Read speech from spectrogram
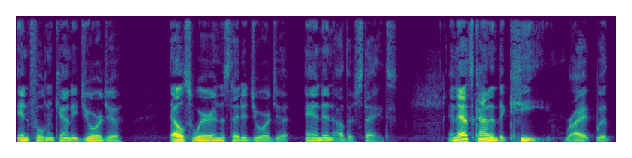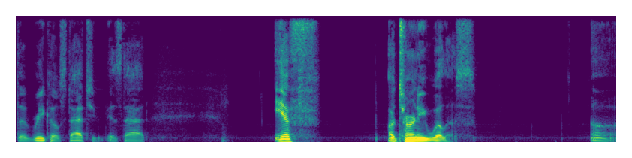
in Fulton County, Georgia, elsewhere in the state of Georgia and in other states. And that's kind of the key, right, with the RICO statute is that if Attorney Willis uh,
